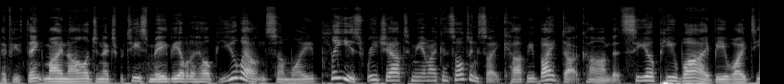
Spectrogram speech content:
If you think my knowledge and expertise may be able to help you out in some way, please reach out to me at my consulting site, copybyte.com. That's C O P Y B Y T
